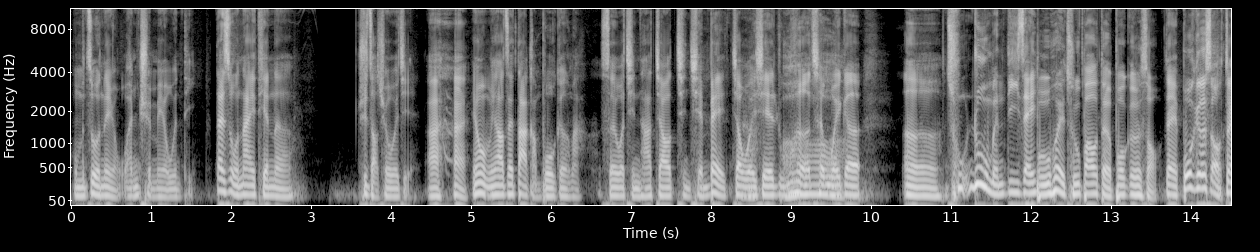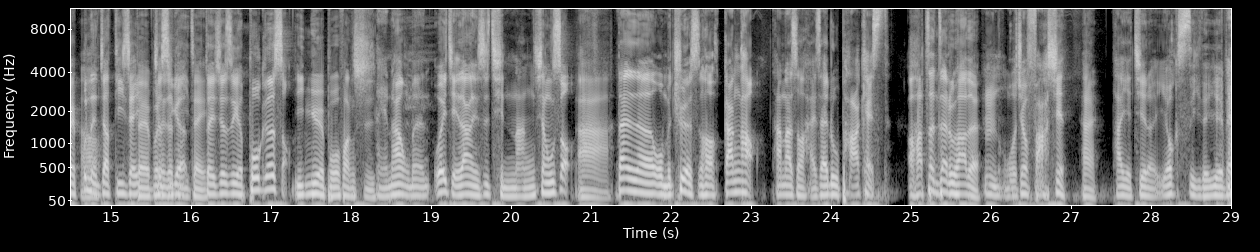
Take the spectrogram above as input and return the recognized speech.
我们做的内容完全没有问题，但是我那一天呢去找邱伟姐啊，因为我们要在大港播歌嘛，所以我请他教，请前辈教我一些如何成为一个。呃，出入门 DJ 不会出包的播歌手，对，播歌手，对，不能叫 DJ，对，不能叫 DJ，对，就是一个播歌手，音乐播放师。哎，那我们薇姐当然也是倾囊相授。啊，但是呢，我们去的时候刚好他那时候还在录 Podcast 哦，他正在录他的，嗯，我就发现，哎，他也接了 Yoxi 的叶配，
